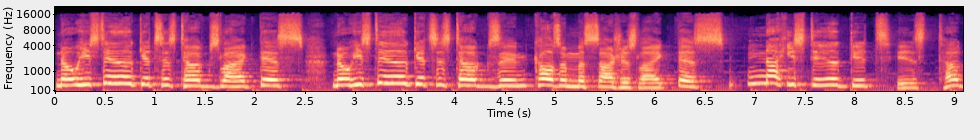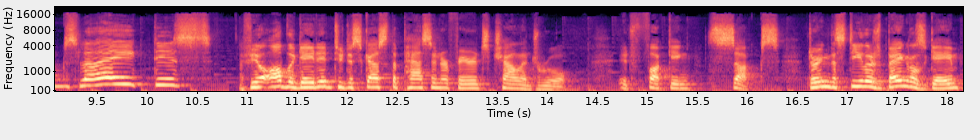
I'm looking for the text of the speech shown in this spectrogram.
No, he still gets his tugs like this. No, he still gets his tugs and calls them massages like this. No, he still gets his tugs like this. I feel obligated to discuss the pass interference challenge rule. It fucking sucks. During the Steelers Bengals game,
